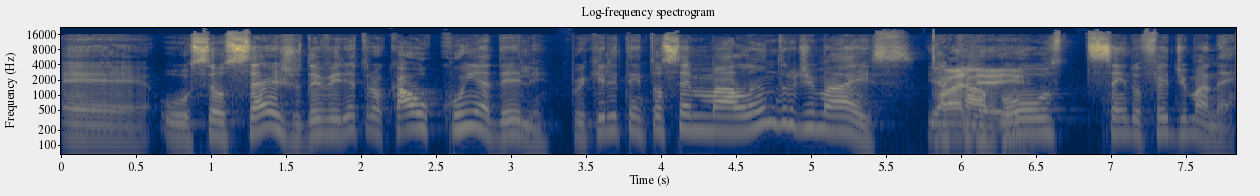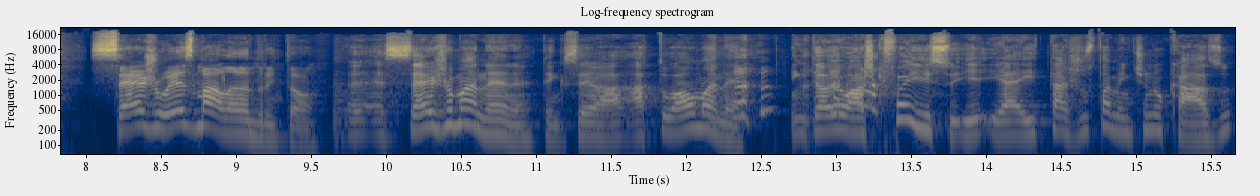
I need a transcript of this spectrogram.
é, o seu Sérgio deveria trocar o cunha dele, porque ele tentou ser malandro demais e Olha acabou sendo feito de mané. Sérgio ex-malandro, então. É, é Sérgio Mané, né? Tem que ser a atual Mané. Então eu acho que foi isso. E, e aí tá justamente no caso.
